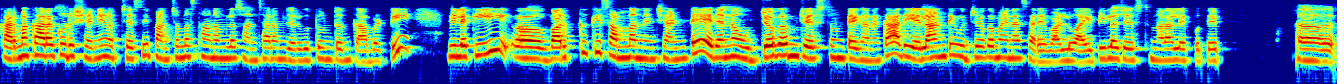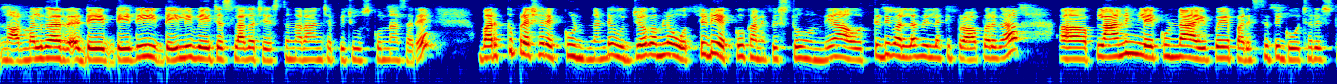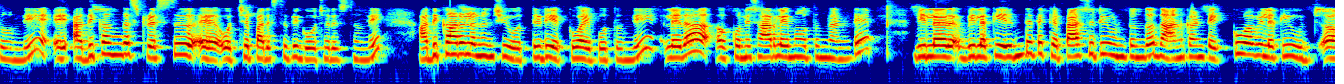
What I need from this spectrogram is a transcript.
కర్మకారకుడు శని వచ్చేసి పంచమ స్థానంలో సంచారం జరుగుతుంటుంది కాబట్టి వీళ్ళకి వర్క్కి సంబంధించి అంటే ఏదైనా ఉద్యోగం చేస్తుంటే గనక అది ఎలాంటి ఉద్యోగం అయినా సరే వాళ్ళు ఐటీలో చేస్తున్నారా లేకపోతే నార్మల్గా డే డైలీ డైలీ వేజెస్ లాగా చేస్తున్నారా అని చెప్పి చూసుకున్నా సరే వర్క్ ప్రెషర్ ఎక్కువ ఉంటుంది. అంటే ఉద్యోగంలో ఒత్తిడి ఎక్కువ కనిపిస్తూ ఉంది. ఆ ఒత్తిడి వల్ల వీళ్ళకి ప్రాపర్గా ప్లానింగ్ లేకుండా అయిపోయే పరిస్థితి గోచరిస్తుంది అధికంగా స్ట్రెస్ వచ్చే పరిస్థితి గోచరిస్తుంది. అధికారుల నుంచి ఒత్తిడి ఎక్కువ అయిపోతుంది లేదా కొన్నిసార్లు ఏమవుతుందంటే వీళ్ళ వీళ్ళకి ఎంతైతే కెపాసిటీ ఉంటుందో దానికంటే ఎక్కువ వీళ్ళకి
